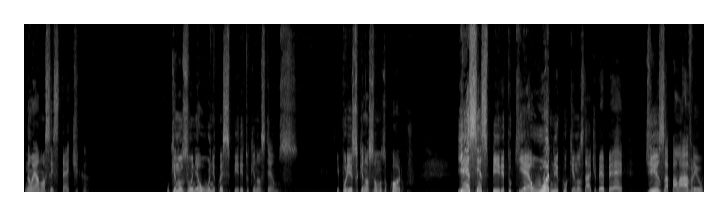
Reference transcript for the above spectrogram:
não é a nossa estética. O que nos une é o único espírito que nós temos. E por isso que nós somos o corpo. E esse espírito que é o único que nos dá de beber, diz a palavra, e o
